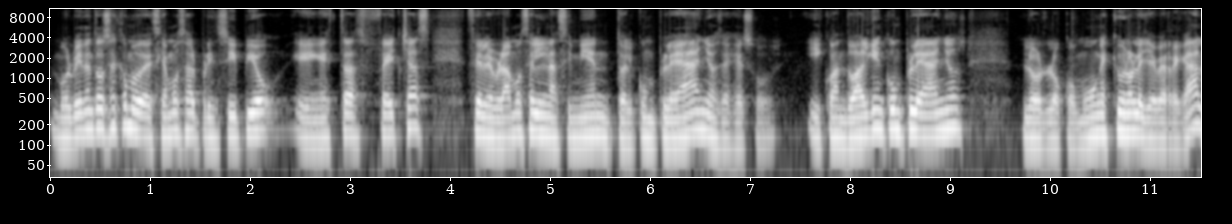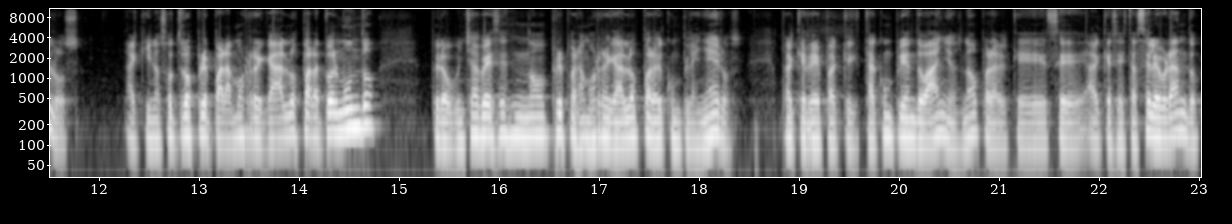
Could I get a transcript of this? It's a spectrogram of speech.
Volviendo entonces, como decíamos al principio, en estas fechas celebramos el nacimiento, el cumpleaños de Jesús. Y cuando alguien cumple años, lo, lo, común es que uno le lleve regalos. Aquí nosotros preparamos regalos para todo el mundo, pero muchas veces no preparamos regalos para el cumpleañeros para que, para que está cumpliendo años, ¿no? Para el que se, al que se está celebrando.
